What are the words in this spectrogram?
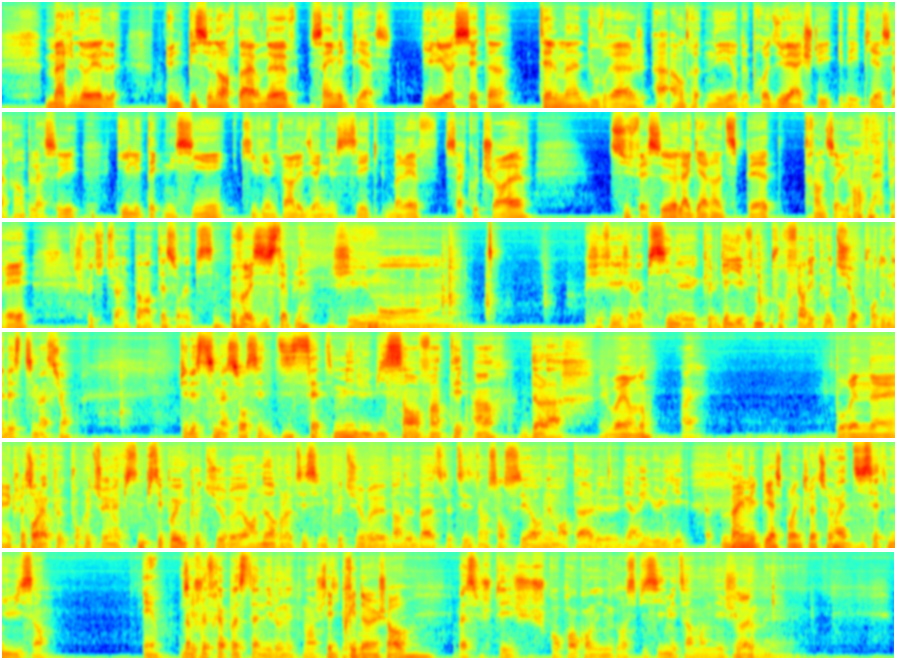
Marie-Noël, une piscine hors terre neuve, 5000 pièces. Il y a 7 ans, tellement d'ouvrages à entretenir, de produits à acheter et des pièces à remplacer et les techniciens qui viennent faire le diagnostic. Bref, ça coûte cher. Tu fais ça, la garantie pète, 30 secondes après. Je peux-tu te faire une parenthèse sur la piscine? Vas-y, s'il te plaît. J'ai eu mon. J'ai fait j'ai ma piscine euh, que le gars il est venu pour faire les clôtures, pour donner l'estimation. Puis l'estimation c'est 17 821 dollars. Et voyons, non. Ouais. Pour une euh, clôture. Pour, la pour clôturer ma piscine. Puis c'est pas une clôture euh, en or, là, tu sais, c'est une clôture euh, bain de base, là, tu sais, dans le sens c'est ornemental, bien régulier. 20 000 pièces pour une clôture. Ouais, 17 800. Damn. Donc C'est- je le ferai pas cette année, là, honnêtement. C'est le prix d'un char. Bah, c'est- je, comprends qu'on ait une grosse piscine, mais tu sais, à un moment donné, je suis Ouais. comme. euh,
